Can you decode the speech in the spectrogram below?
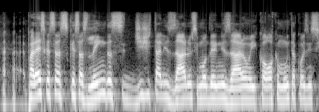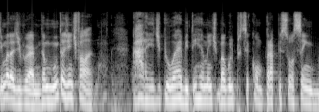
Parece que essas, que essas lendas se digitalizaram, se modernizaram e colocam muita coisa em cima da Deep Web. Então muita gente fala. Cara, e a Deep Web tem realmente bagulho pra você comprar pessoas sem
